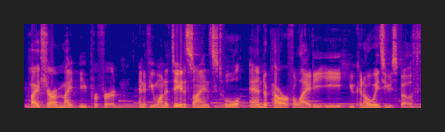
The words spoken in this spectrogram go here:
PyCharm might be preferred. And if you want a data science tool and a powerful IDE, you can always use both.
